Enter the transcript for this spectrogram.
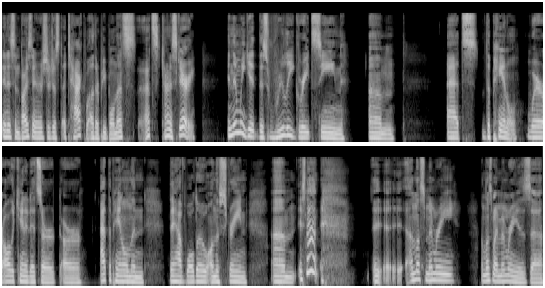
innocent bystanders to just attack other people and that's that's kind of scary and then we get this really great scene um, at the panel where all the candidates are are at the panel and then they have Waldo on the screen. Um, it's not uh, unless memory, unless my memory is uh,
